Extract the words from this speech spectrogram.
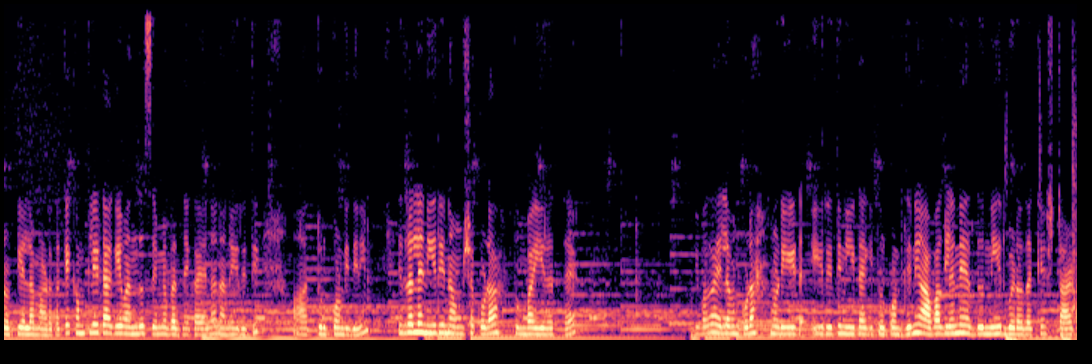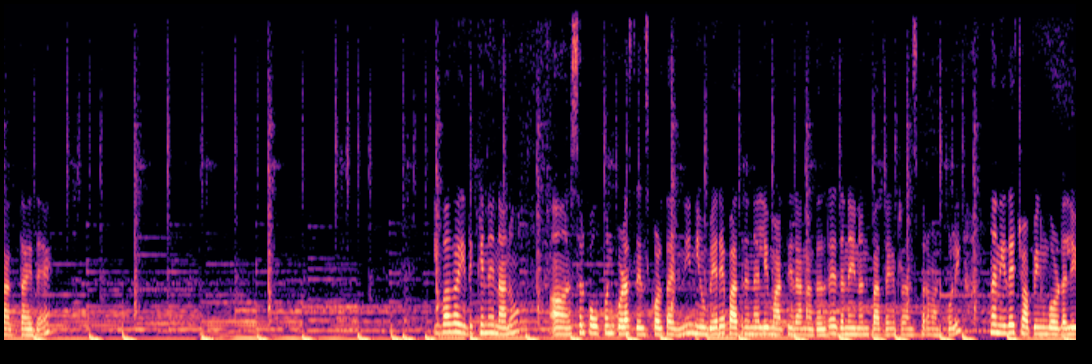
ರೊಟ್ಟಿ ಎಲ್ಲ ಮಾಡೋದಕ್ಕೆ ಕಂಪ್ಲೀಟಾಗಿ ಒಂದು ಸೀಮೆ ಬದನೆಕಾಯನ್ನು ನಾನು ಈ ರೀತಿ ತುರ್ಕೊಂಡಿದ್ದೀನಿ. ಇದರಲ್ಲೇ ನೀರಿನ ಅಂಶ ಕೂಡ ತುಂಬ ಇರುತ್ತೆ. ಇವಾಗ ಎಲ್ಲವನ್ನು ಕೂಡ ನೋಡಿ, ಈ ರೀತಿ ನೀಟಾಗಿ ತುರ್ಕೊಂಡಿದ್ದೀನಿ. ಆವಾಗಲೇ ಅದು ನೀರು ಬಿಡೋದಕ್ಕೆ ಸ್ಟಾರ್ಟ್ ಆಗ್ತಾ ಇದೆ. ಇವಾಗ ಇದಕ್ಕೇ ನಾನು ಸ್ವಲ್ಪ ಉಪ್ಪನ್ನು ಕೂಡ ಸೇರಿಸ್ಕೊಳ್ತಾ ಇದ್ದೀನಿ. ನೀವು ಬೇರೆ ಪಾತ್ರೆಯಲ್ಲಿ ಮಾಡ್ತೀರಾ ಅನ್ನೋದಾದರೆ ಇದನ್ನು ಇನ್ನೊಂದು ಪಾತ್ರೆಗೆ ಟ್ರಾನ್ಸ್ಫರ್ ಮಾಡ್ಕೊಳ್ಳಿ. ನಾನು ಇದೇ ಚಾಪಿಂಗ್ ಬೋರ್ಡಲ್ಲಿ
